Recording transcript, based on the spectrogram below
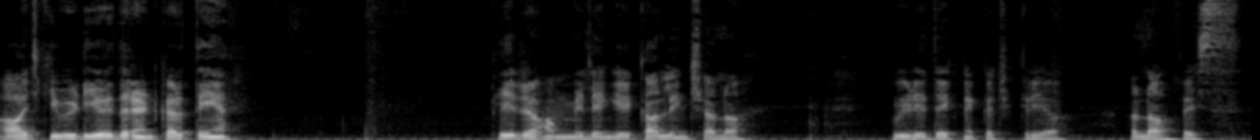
आज की वीडियो इधर एंड करते हैं। फिर हम मिलेंगे कल इंशाल्लाह। वीडियो देखने का शुक्रिया। अल्लाह हाफिज़।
